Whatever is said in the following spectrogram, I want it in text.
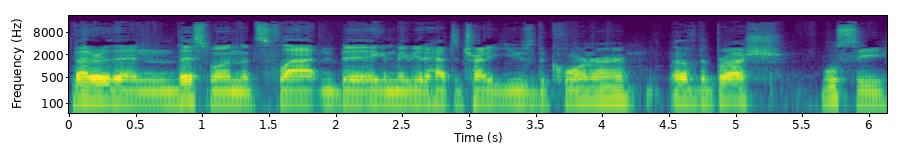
Better than this one that's flat and big and maybe I'd have to try to use the corner of the brush. We'll see.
